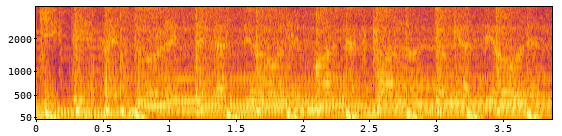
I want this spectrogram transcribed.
Chi ti sa in tentazione Morte al collo ogni occasione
